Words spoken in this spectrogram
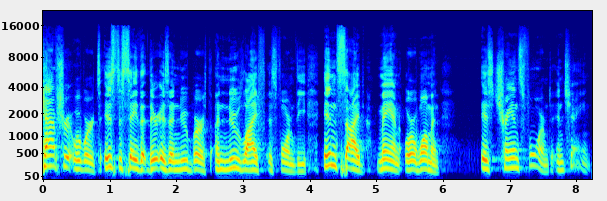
capture it with words is to say that there is a new birth, a new life is formed. The inside man or woman is transformed and changed.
